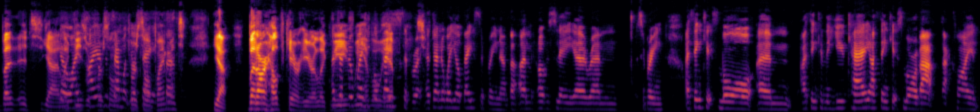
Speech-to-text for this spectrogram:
but it's yeah, no, like these I, are personal personal saying, appointments. Yeah, but our healthcare here, like we we have, we have. I don't know where you're based, Sabrina, but um, obviously, uh, um, Sabrina. I think it's more. Um, I think in the UK, I think it's more about that client.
